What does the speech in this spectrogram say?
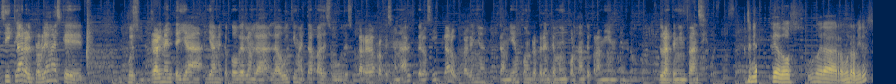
Sí, claro, el problema es que pues realmente ya, ya me tocó verlo en la, última etapa de su, de su carrera profesional, pero sí, claro, Butragueño también fue un referente muy importante para mí durante mi infancia. Tenía dos. Uno era Ramón Ramírez,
